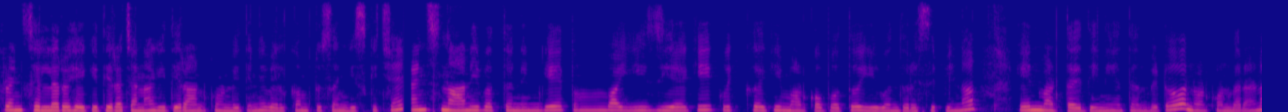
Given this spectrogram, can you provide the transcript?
ಫ್ರೆಂಡ್ಸ್ ಎಲ್ಲರೂ ಹೇಗಿದ್ದೀರಾ? ಚೆನ್ನಾಗಿದ್ದೀರಾ ಅಂದ್ಕೊಂಡಿದ್ದೀನಿ welcome to Sangee's kitchen friends ನಾನಿವತ್ತು ನಿಮಗೆ ತುಂಬ ಈಸಿಯಾಗಿ ಕ್ವಿಕ್ಕಾಗಿ ಮಾಡ್ಕೋಬೋದು ಈ ಒಂದು ರೆಸಿಪಿನ ಏನು ಮಾಡ್ತಾ ಇದ್ದೀನಿ ಅಂತ ಅಂದ್ಬಿಟ್ಟು ನೋಡ್ಕೊಂಡು ಬರೋಣ.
